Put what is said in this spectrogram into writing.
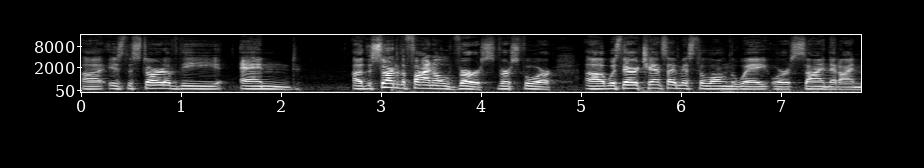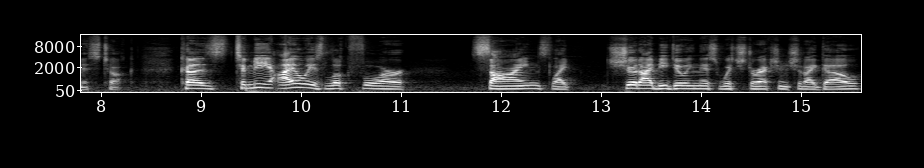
uh, is the start of the end, uh, the start of the final verse, verse four. Uh, was there a chance I missed along the way, or a sign that I mistook? Because to me, I always look for signs like, should I be doing this? Which direction should I go?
